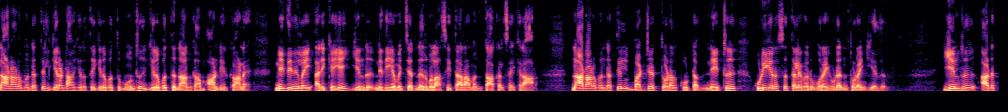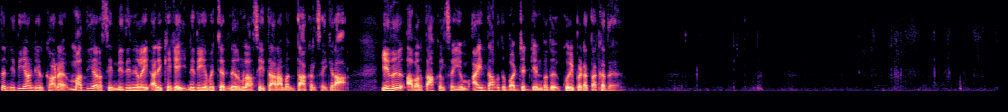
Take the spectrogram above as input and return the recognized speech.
நாடாளுமன்றத்தில் இரண்டாயிரத்து இருபத்தி மூன்று இருபத்தி நான்காம் ஆண்டிற்கான நிதிநிலை அறிக்கையை இன்று நிதியமைச்சர் நிர்மலா சீதாராமன் தாக்கல் செய்கிறார். நாடாளுமன்றத்தில் பட்ஜெட் தொடர்கூட்டம் நேற்று குடியரசுத் தலைவர் உரையுடன் தொடங்கியது. இன்று அடுத்த நிதியாண்டிற்கான மத்திய அரசின் நிதிநிலை அறிக்கையை நிதியமைச்சர் நிர்மலா சீதாராமன் தாக்கல் செய்கிறார். இது அவர் தாக்கல் செய்யும் ஐந்தாவது பட்ஜெட் என்பது குறிப்பிடத்தக்கது.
